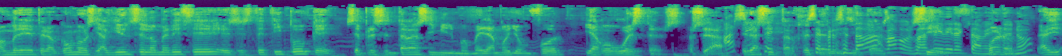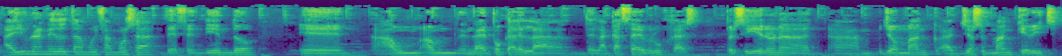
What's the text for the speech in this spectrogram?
Hombre, pero ¿cómo? Si alguien se lo merece, es este tipo que se presentaba a sí mismo. Me llamo John Ford y hago westerns. O sea, Ah, sí, era se- su tarjeta se presentaba, vamos, así directamente, Bueno, ¿no? Hay, hay una anécdota muy famosa defendiendo eh, a un, a un- en la época de la, de la caza de brujas, persiguieron a, a John Man, a Joseph Mankiewicz.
